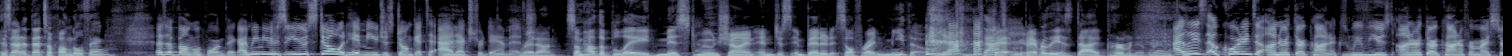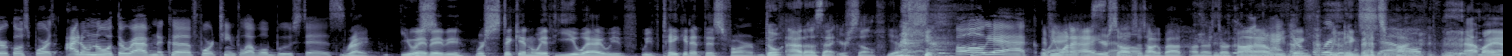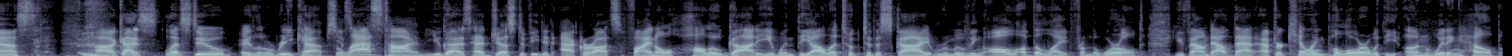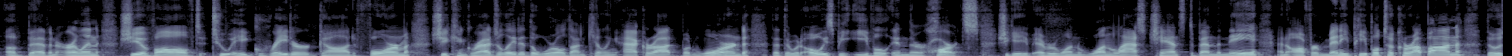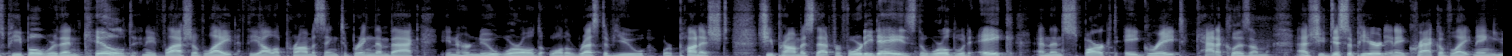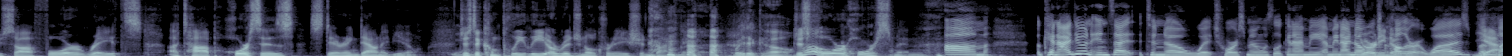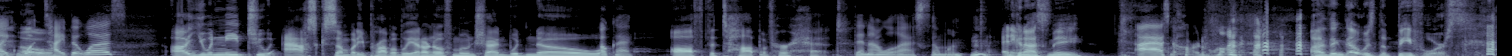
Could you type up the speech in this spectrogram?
Is that a, that's a fungal thing? That's a fungal form thing. I mean, you you still would hit me. You just don't get to add hmm. extra damage. Right on. Somehow the blade missed moonshine and just embedded itself right in me, though. Yeah, that's Be- weird. Beverly has died permanently. At least according to Unearthed Arcana, because we've used Unearthed Arcana for my Circle of Spores. I don't know what the Ravnica 14th level boost is. right. UA, We're baby. We're sticking with UA. We've we've taken it this far. Don't add us at yourself. Yes. Oh yeah. if you want to add yourself to talk about Unearthed Arcana, we At your think we think that's self. fine. At my ass. Uh, guys, let's do a little recap. So last time, you guys had just defeated Akarat's final Hollow Gotti when Theala took to the sky, removing all of the light from the world. You found out that after killing Pelor with the unwitting help of Bev and Erlin, she evolved to a greater god form. She congratulated the world on killing Akarat, but warned that there would always be evil in their hearts. She gave everyone one last chance to bend the knee and offer many people took her up on. Those people were then killed in a flash of light, Theala promising to bring them back in her new world while the rest of you were punished. She promised that for 40 days the world would ache and then sparked a great cataclysm. As she disappeared in a crack of lightning, you saw four wraiths atop horses staring down at you. Just a completely original creation by me. Way to go. Just four horsemen. Um, can I do an insight to know which horseman was looking at me? I mean, I know You which already know color that- it was, but Yeah. like what Oh. type it was. Uh, you would need to ask somebody probably. I don't know if Moonshine would know Okay, off the top of her head. then I will ask someone. you can ask me. I ask hard one. I think that was the beef horse.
